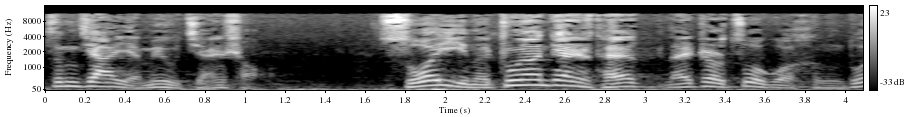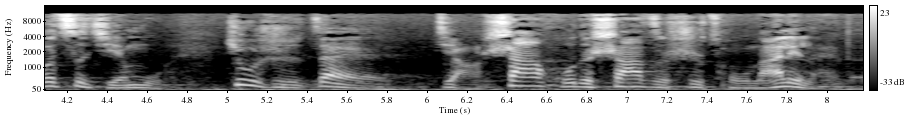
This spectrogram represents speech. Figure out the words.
增加，也没有减少，所以呢，中央电视台来这儿做过很多次节目，就是在讲沙湖的沙子是从哪里来的。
